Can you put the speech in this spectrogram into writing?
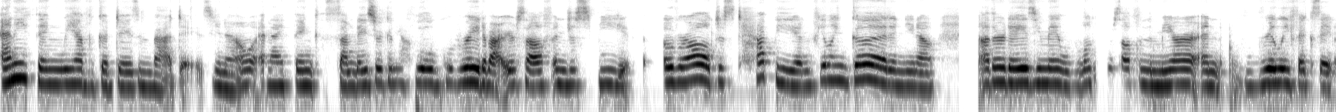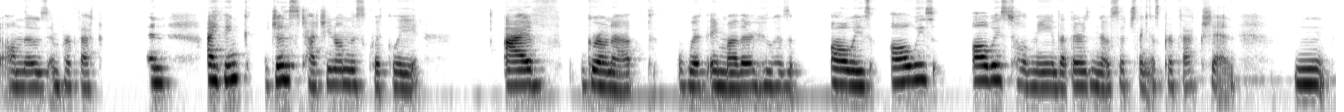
anything, we have good days and bad days, you know? And I think some days you're going to feel great about yourself and just be overall just happy and feeling good. And, you know, other days you may look yourself in the mirror and really fixate on those imperfections. And I think just touching on this quickly, I've grown up with a mother who has always, always, always told me that there's no such thing as perfection. N-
